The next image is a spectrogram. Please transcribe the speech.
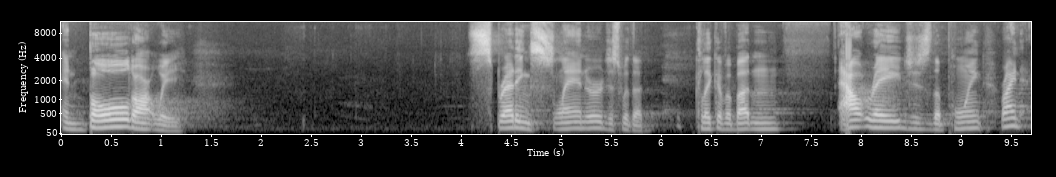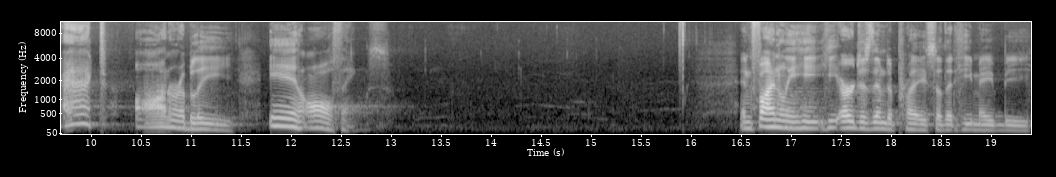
and bold, aren't we? Spreading slander just with a click of a button. Outrage is the point, right? Act honorably in all things. And finally, he, he urges them to pray so that he may be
